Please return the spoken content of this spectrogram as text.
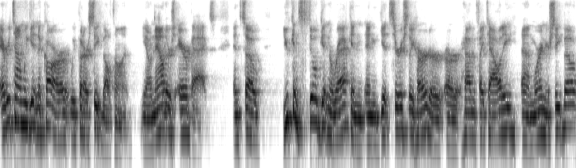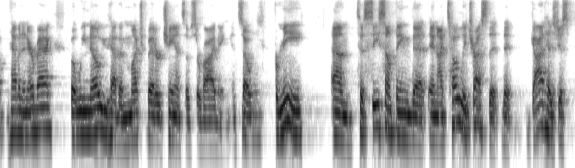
every time we get in a car, we put our seatbelt on. You know, now there's airbags. And so you can still get in a wreck and, and get seriously hurt or, or have a fatality um, wearing your seatbelt, having an airbag, but we know you have a much better chance of surviving. And so mm-hmm. for me, um, to see something that, and I totally trust that, that God has just,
